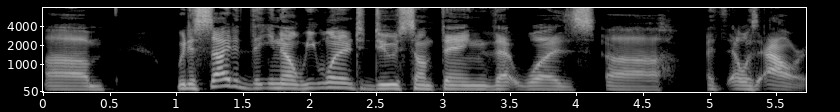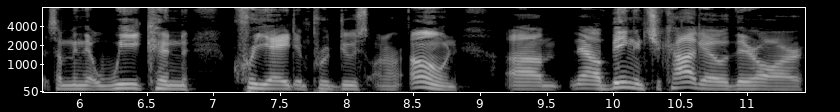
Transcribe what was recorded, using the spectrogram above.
Um, we decided that you know we wanted to do something that was uh, that was ours, something that we can create and produce on our own. Um, now, being in Chicago, there are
